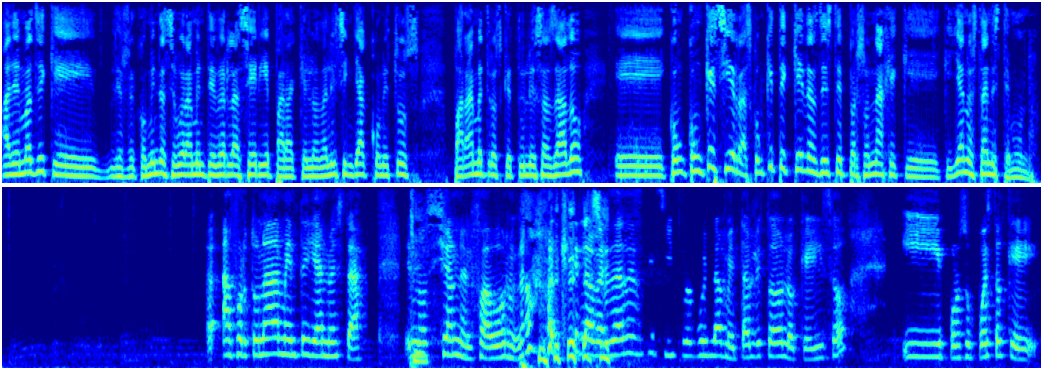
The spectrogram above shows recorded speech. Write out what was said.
Además de que les recomienda seguramente ver la serie para que lo analicen ya con estos parámetros que tú les has dado. Eh, ¿con, ¿con, qué cierras? ¿Con qué te quedas de este personaje que, que ya no está en este mundo? Afortunadamente ya no está. Nos hicieron el favor, ¿no? Porque la verdad es que sí fue muy lamentable todo lo que hizo. Y por supuesto que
